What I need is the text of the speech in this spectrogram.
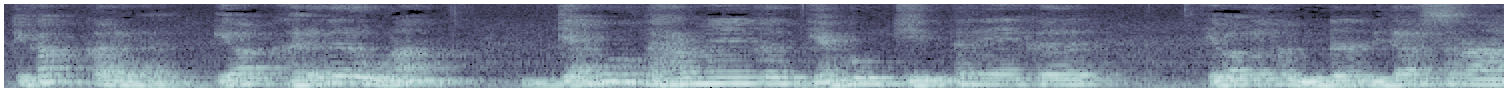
ටිකක් කරලා ඒවා කර කර වුණා ගැඹුරු ධර්මයක ගැඹුරු චින්තනයක ඒ වගේම විදර්ශනා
